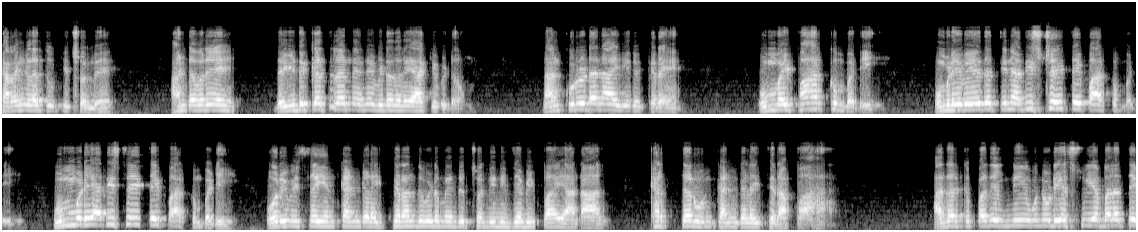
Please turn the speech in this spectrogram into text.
கரங்களை தூக்கி சொல்லு. ஆண்டவரே இந்த இடுக்கத்துல என்னை விடுதலையாக்கி விடும் நான் குருடனாய் இருக்கிறேன். உம்மை பார்க்கும்படி உம்முடைய வேதத்தின் அதிர்ஷ்டத்தை பார்க்கும்படி உம்முடைய அதிர்ஷ்டத்தை பார்க்கும்படி ஒரு விசையின் என் கண்களை திறந்து விடும் என்று சொல்லி நீ ஜபிப்பாயானால் கர்த்தர் உன் கண்களை திறப்பார். அதற்கு பதில் நீ உன்னுடைய சுயபலத்தை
